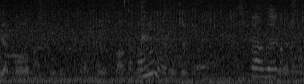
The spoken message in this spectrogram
Yeah, follow my. Oh. Spell it.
